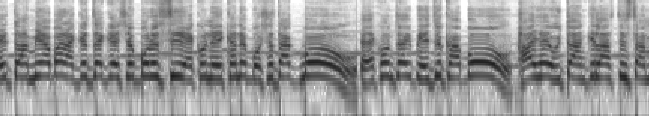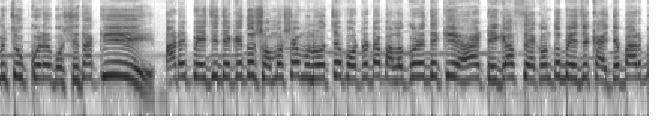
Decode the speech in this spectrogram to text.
এই তো আমি আবার আগের জায়গায় এসে পড়েছি, এখন এখানে বসে থাকব। এখন চাই পেজু খাব। হাই হাই, ওই তো আঙ্কেল আসতে আমি চুপ করে বসে থাকি। আরে পেজে, দেখে তো সমস্যা মনে হচ্ছে, ফটোটা ভালো করে দেখি। হ্যাঁ ঠিক আছে, এখন তো পেজে খাইতে পারব।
